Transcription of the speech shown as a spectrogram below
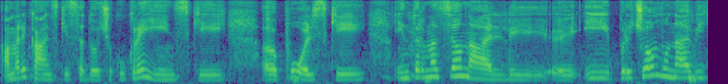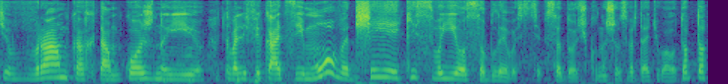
американський садочок, український, е, польський, інтернаціональний. е, І причому навіть в рамках там кожної кваліфікації мови ще є якісь свої особливості в садочку, на що звертати увагу. Тобто,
